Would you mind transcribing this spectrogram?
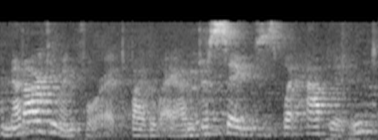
I'm not arguing for it, by the way. I'm just saying this is what happened.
